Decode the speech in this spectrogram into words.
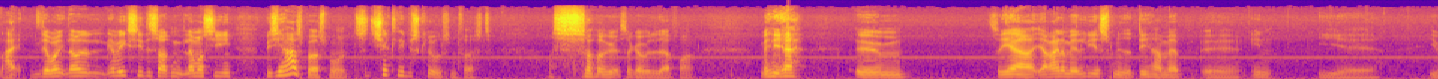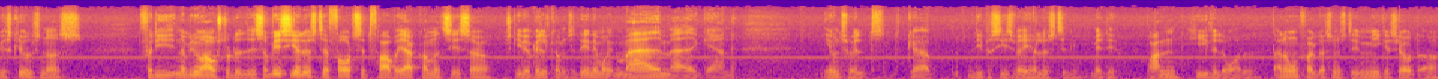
nej, lad mig, lad mig, jeg vil ikke sige det sådan. Lad mig sige, hvis I har spørgsmål, så tjek lige beskrivelsen først. Og så, så gør vi det derfra. Men ja, øh, så jeg, jeg regner med lige at smide det her map øh, ind i, øh, i beskrivelsen også. Fordi når vi nu afslutter det, så hvis I har lyst til at fortsætte fra, hvor jeg er kommet til, så skal I være velkommen til det. Det må I meget, meget gerne. Eventuelt gøre lige præcis, hvad I har lyst til med det. Brænde hele lortet. Der er nogle folk, der synes, det er mega sjovt at,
